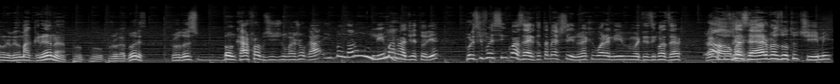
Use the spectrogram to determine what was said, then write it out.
devendo uma grana pro, pro, pros jogadores. Os jogadores bancaram, falaram, a gente não vai jogar, e mandaram um lima na diretoria. Por isso que foi 5x0. Então também acho assim, não é que o Guarani vai meter 5x0. Joga Não, mas- reservas do outro time.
